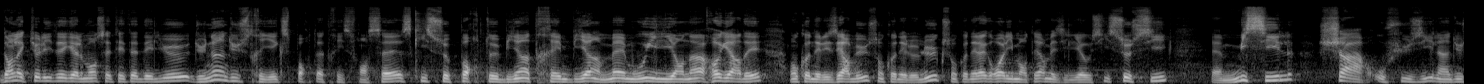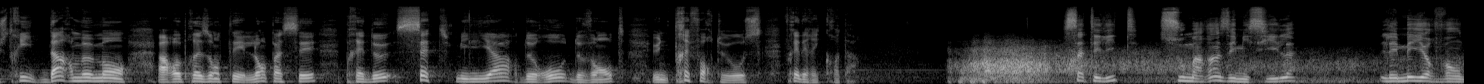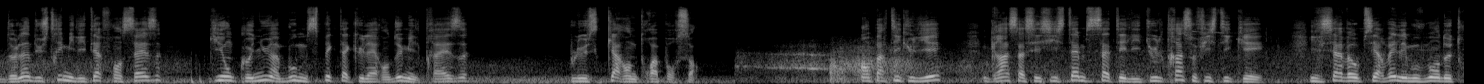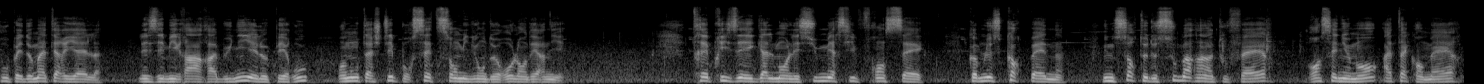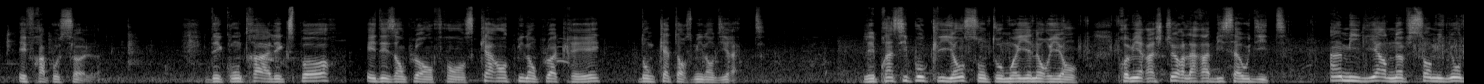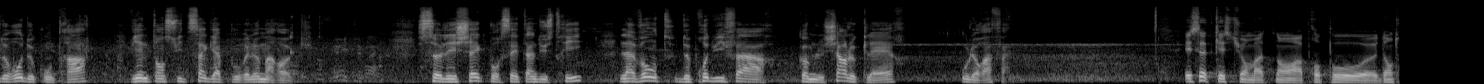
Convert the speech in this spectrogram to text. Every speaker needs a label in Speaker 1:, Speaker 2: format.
Speaker 1: Dans l'actualité également, cet état des lieux d'une industrie exportatrice française qui se porte bien, très bien, même où il y en a. Regardez, on connaît les Airbus, on connaît le luxe, on connaît l'agroalimentaire, mais il y a aussi ceci, missiles, chars ou fusils. L'industrie d'armement a représenté l'an passé près de 7 milliards d'euros de ventes, une très forte hausse. Frédéric Crotta.
Speaker 2: Satellites, sous-marins et missiles, les meilleures ventes de l'industrie militaire française qui ont connu un boom spectaculaire en 2013, plus 43%. En particulier, grâce à ces systèmes satellites ultra sophistiqués, ils servent à observer les mouvements de troupes et de matériel. Les Émirats arabes unis et le Pérou en ont acheté pour 700 millions d'euros l'an dernier. Très prisés également les submersibles français, comme le Scorpen, une sorte de sous-marin à tout faire renseignement, attaque en mer et frappe au sol. Des contrats à l'export et des emplois en France, 40 000 emplois créés, dont 14 000 en direct. Les principaux clients sont au Moyen-Orient. Premier acheteur, l'Arabie saoudite. 1 milliard 900 millions d'euros de contrats. Viennent ensuite Singapour et le Maroc. Seul échec pour cette industrie, la vente de produits phares comme le Charles Leclerc ou le Rafale.
Speaker 1: Et cette question maintenant à propos euh, d'entre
